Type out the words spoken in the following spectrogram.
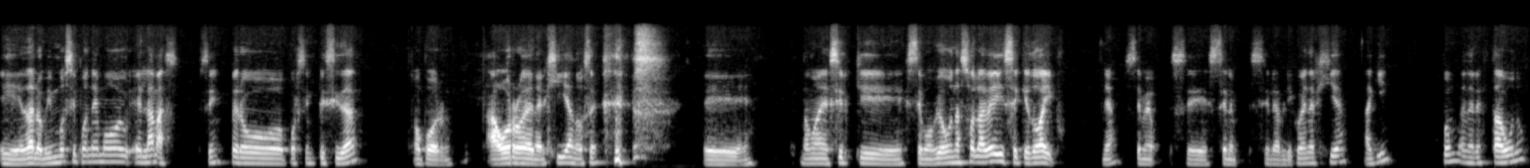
eh, da lo mismo si ponemos el a más, ¿sí? Pero por simplicidad o por ahorro de energía, no sé, eh, vamos a decir que se movió una sola vez y se quedó ahí. Se, le, aplicó energía aquí, pum, en el estado 1,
